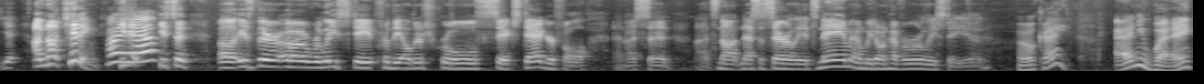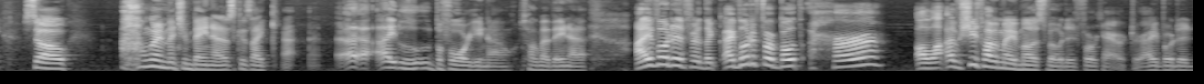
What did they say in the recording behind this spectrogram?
Yeah, Yeah, I'm not kidding. Oh, he, yeah? he said, uh, "Is there a release date for the Elder Scrolls Six Daggerfall?" And I said, uh, "It's not necessarily its name, and we don't have a release date yet." Okay. Anyway, so I'm going to mention Bayonetta because like I, I, I before you know talking about Bayonetta, I voted for the I voted for both her a lot. Oh, she's probably my most voted for character. I voted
